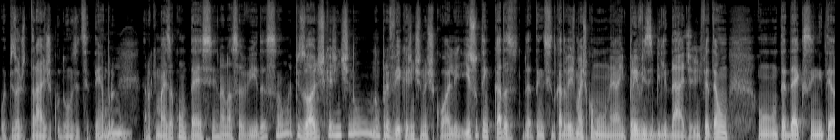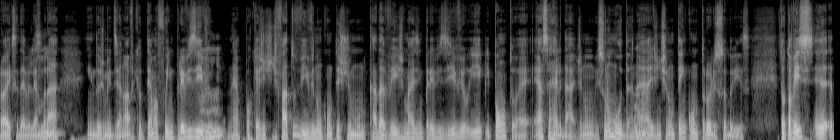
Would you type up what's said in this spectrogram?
o, episódio trágico do 11 de setembro, uhum. o que mais acontece na nossa vida são episódios que a gente não, não prevê, que a gente não escolhe. Isso tem, cada, tem sido cada vez mais comum, né? A imprevisibilidade. A gente fez até um, um, um TEDx em Niterói, que você deve lembrar, Sim. Em 2019, que o tema foi imprevisível, uhum. né? Porque a gente, de fato, vive num contexto de mundo cada vez mais imprevisível e, e ponto. É, essa é a realidade. Não, isso não muda, né? uhum. né? A gente não tem controle sobre isso. Então, talvez é,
